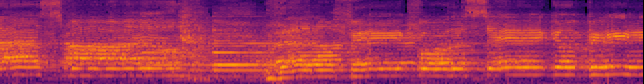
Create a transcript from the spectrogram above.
last smile that I'll fake for the sake of being.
